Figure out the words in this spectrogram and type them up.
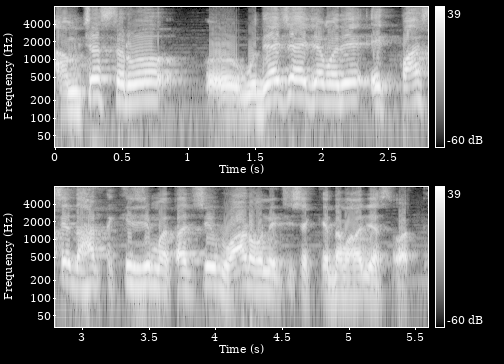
आमच्या सर्व उद्याच्या ह्याच्यामध्ये एक पाच ते दहा टक्केची मताची वाढ होण्याची शक्यता मला जास्त वाटते.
